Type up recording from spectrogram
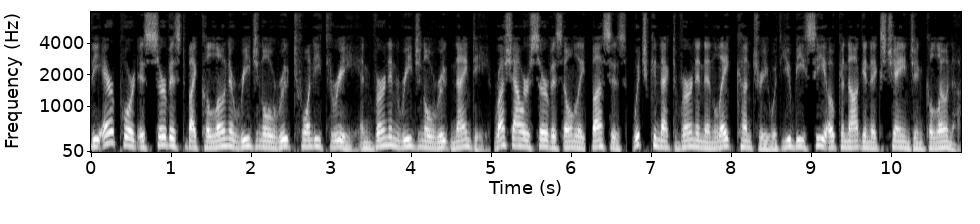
The airport is serviced by Kelowna Regional Route 23 and Vernon Regional Route 90 rush hour service only buses, which connect Vernon and Lake Country with UBC Okanagan Exchange in Kelowna.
